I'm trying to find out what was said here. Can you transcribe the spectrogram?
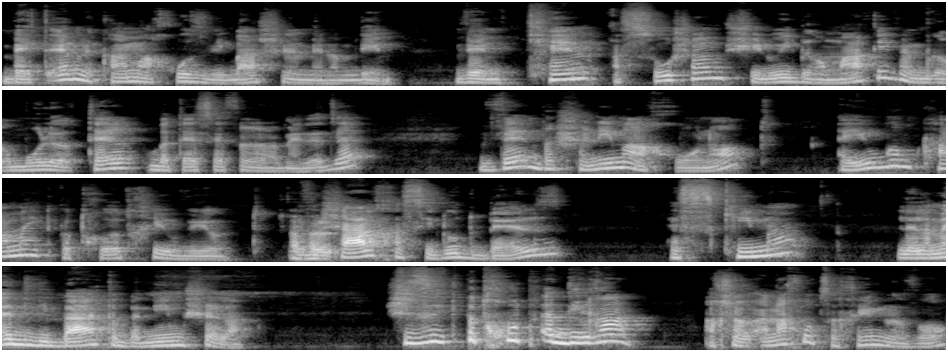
בהתאם לכמה אחוז ליבה שהם מלמדים. והם כן עשו שם שינוי דרמטי, והם גרמו ליותר בתי ספר ללמד את זה. ובשנים האחרונות, היו גם כמה התפתחויות חיוביות. אבל- למשל, חסידות בלז הסכימה ללמד ליבה את הבנים שלה. שזו התפתחות אדירה. עכשיו, אנחנו צריכים לבוא,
